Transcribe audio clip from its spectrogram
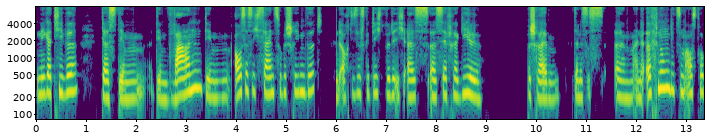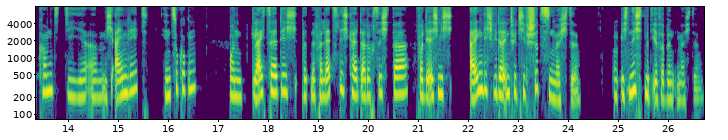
Negative, das dem, dem Wahn, dem Außer sich Sein zugeschrieben wird. Und auch dieses Gedicht würde ich als, als sehr fragil beschreiben. Denn es ist ähm, eine Öffnung, die zum Ausdruck kommt, die ähm, mich einlädt, hinzugucken. Und gleichzeitig wird eine Verletzlichkeit dadurch sichtbar, vor der ich mich eigentlich wieder intuitiv schützen möchte und mich nicht mit ihr verbinden möchte.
